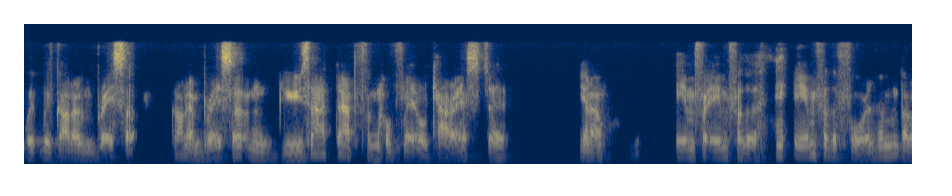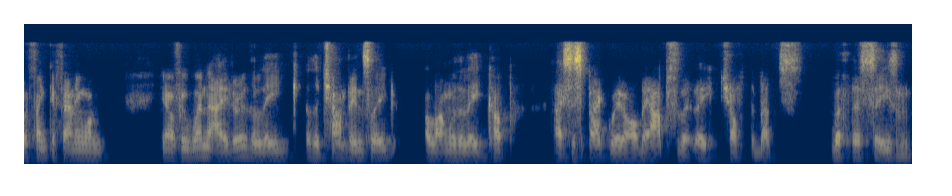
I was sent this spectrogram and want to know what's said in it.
we, we've got to embrace it got to embrace it and use that depth, and hopefully it'll carry us to, you know, aim for aim for the aim for the four of them. But I think if anyone, you know, if we win either the league or the Champions League along with the League Cup, I suspect we'd all be absolutely chuffed to bits with this season.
